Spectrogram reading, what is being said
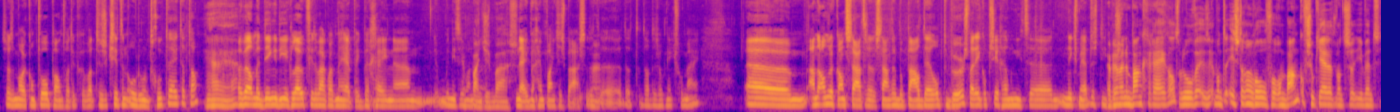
dat is een mooi kantoorpand. Wat ik, wat, dus ik zit in onroerend goed, heet dat dan. Ja, ja. Maar wel met dingen die ik leuk vind, waar ik wat mee heb. Ik ben geen... ehm, ik ben niet Een helemaal- pandjesbaas. Nee, ik ben geen pandjesbaas. Dat, dat, dat is ook niks voor mij. Ehm, aan de andere kant staat er, staat er een bepaald deel op de beurs... waar ik op zich helemaal niet, eh, niks mee heb. Dus die Heb je met een bank geregeld? Ik bedoel, want is er een rol voor een bank? Of zoek jij dat? Want je bent,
